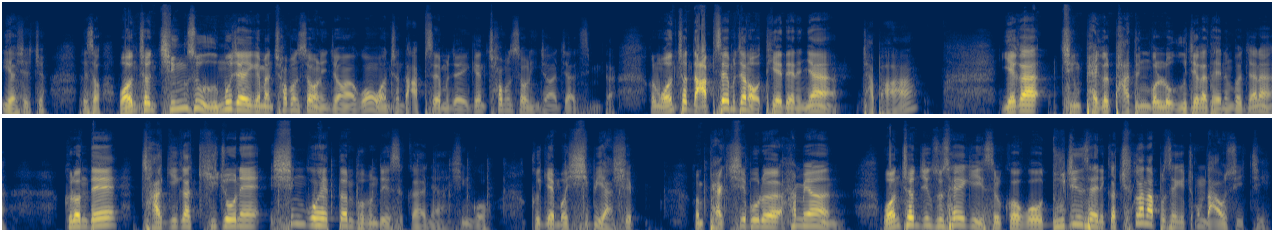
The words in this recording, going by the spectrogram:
이해하셨죠? 그래서 원천 징수 의무자에게만 처분성을 인정하고 원천 납세 의무자에게는 처분성을 인정하지 않습니다. 그럼 원천 납세 의무자는 어떻게 해야 되느냐? 자 봐. 얘가 지금 100을 받은 걸로 의제가 되는 거잖아. 그런데 자기가 기존에 신고했던 부분도 있을 거 아니야. 신고. 그게 뭐 10이야, 10. 그럼 110으로 하면 원천 징수 세액이 있을 거고 누진세니까 추가 납부세액이 조금 나올 수 있지.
